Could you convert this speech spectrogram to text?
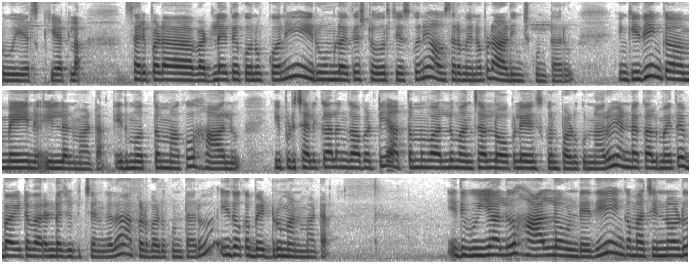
టూ ఇయర్స్కి అట్లా సరిపడా వడ్లు అయితే కొనుక్కొని రూమ్లో అయితే స్టోర్ చేసుకొని అవసరమైనప్పుడు ఆడించుకుంటారు. ఇంక ఇది ఇంకా మెయిన్ ఇల్లు అనమాట ఇది మొత్తం మాకు హాలు. ఇప్పుడు చలికాలం కాబట్టి అత్తమ్మ వాళ్ళు మంచాలు లోపలే వేసుకొని పడుకున్నారు. ఎండాకాలం అయితే బయట వరండా చూపించాను కదా అక్కడ పడుకుంటారు. ఇది ఒక బెడ్రూమ్ అనమాట ఇది ఉయ్యాలు హాల్లో ఉండేది. ఇంకా మా చిన్నోడు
